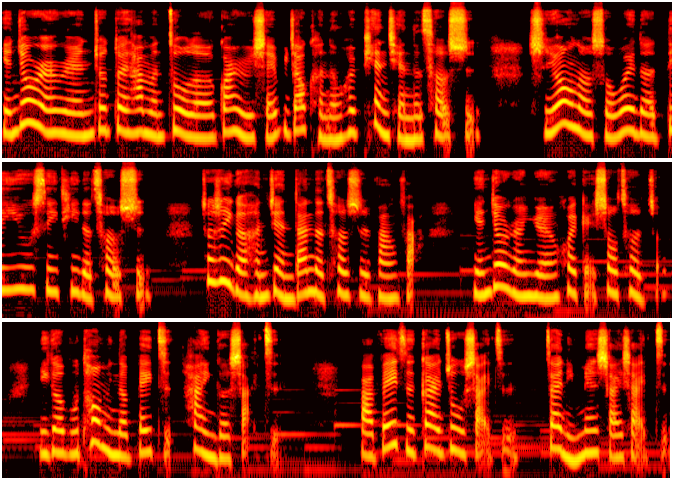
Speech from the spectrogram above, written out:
研究人员就对他们做了关于谁比较可能会骗钱的测试，使用了所谓的 DUCT 的测试。这是一个很简单的测试方法。研究人员会给受测者一个不透明的杯子和一个骰子，把杯子盖住骰子，在里面骰骰子。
